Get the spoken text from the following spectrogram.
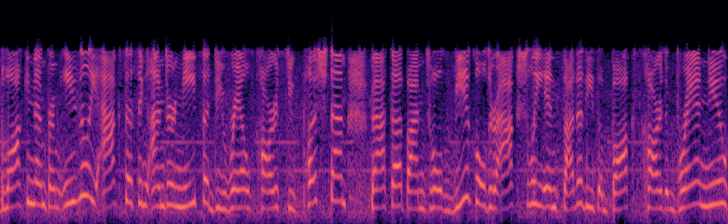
blocking them from easily accessing underneath the derailed cars to push them back up. I'm told vehicles are actually inside of these box cars, brand new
